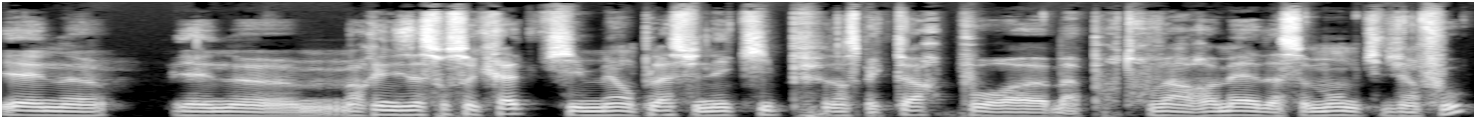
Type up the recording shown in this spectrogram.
il y a une il y a une, euh, organisation secrète qui met en place une équipe d'inspecteurs pour euh, bah, pour trouver un remède à ce monde qui devient fou.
